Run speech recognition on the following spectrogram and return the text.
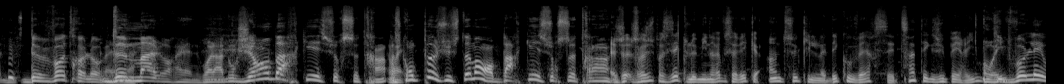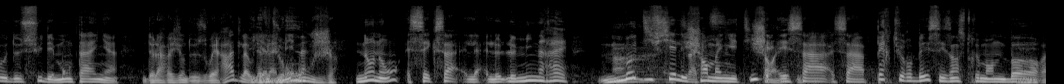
de votre Lorraine. de ma Lorraine. Voilà, donc j'ai embarqué sur ce train parce Ouais. qu'on peut justement embarquer sur ce train. Je, je voudrais juste préciser que le minerai, vous savez qu'un de ceux qui l'a découvert, c'est Saint-Exupéry, Oui. qui volait au-dessus des montagnes de la région de Zouérad, là où il, y a la du mine. rouge. Non, non, c'est que ça, le minerai modifiait les exact. champs magnétiques et ça, ça a perturbé ses instruments de bord.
